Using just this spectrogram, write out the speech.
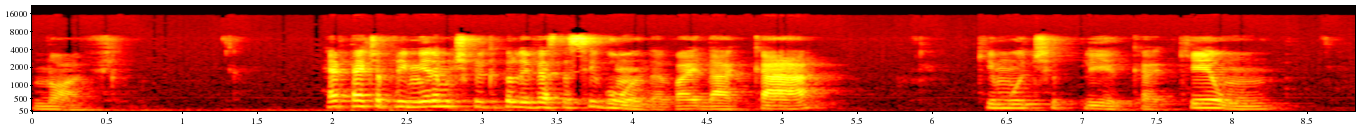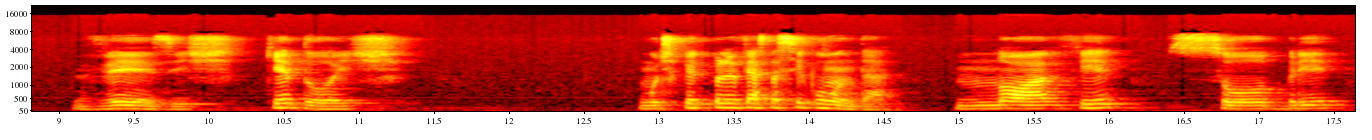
9. Repete a primeira, multiplica pelo inverso da segunda. Vai dar K, que multiplica Q1 vezes Q2. Multiplica pelo inverso da segunda. 9 sobre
